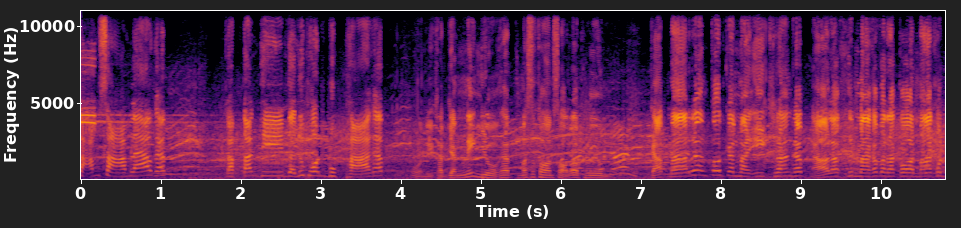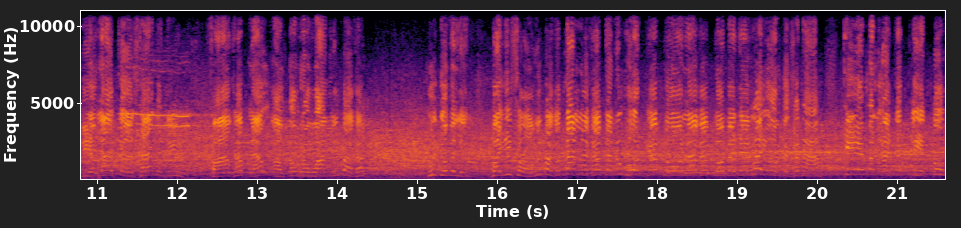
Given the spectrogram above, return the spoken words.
3-3 แล้วครับ กับตันทีมดนุพลบุปผาครับ โอ้นี่ครับยังนิ่งอยู่ครับมัสทรสอนระภูมิ กลับมาเริ่มต้นกันใหม่อีกครั้งครับ เอาแล้วขึ้นมาครับวรากรมาคนเดียวแล้วเจอแท็กตรงนี้ฟาวครับแล้วเอาต้องระวังหรือเปล่าครับอุ้ยโดนใบเหลืองใบที่สองหรือเปล่าครับนั่นแหละครับดนุพลครับโดนแล้วครับโดนใบแดงไล่ออกจากสนาม เกมมันอาจจะเปลี่ยนตรง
